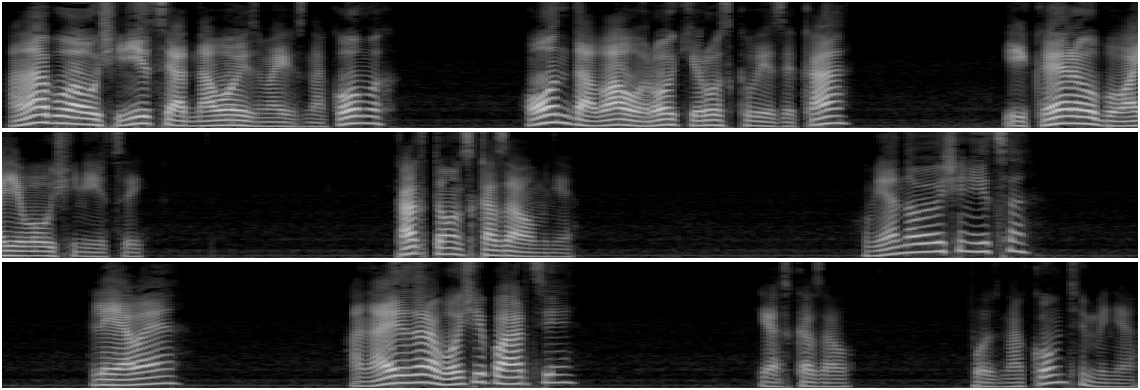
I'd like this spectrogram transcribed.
Она была ученицей одного из моих знакомых, он давал уроки русского языка, и Кэрол была его ученицей. Как-то он сказал мне. «У меня новая ученица. Левая. Она из рабочей партии». Я сказал, «Познакомьте меня,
